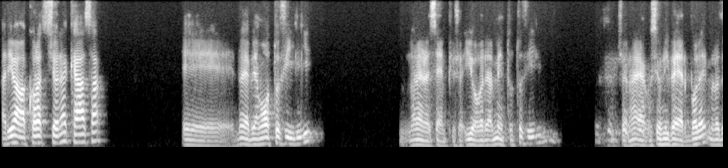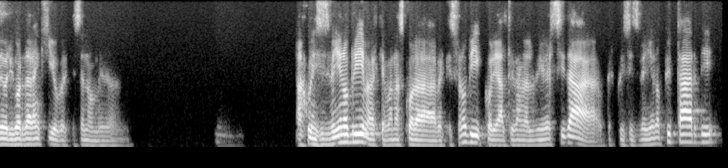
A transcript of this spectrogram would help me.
Arriviamo a colazione a casa, noi abbiamo otto figli, non è un esempio, cioè io ho realmente otto figli, cioè non è così un'iperbole, me lo devo ricordare anch'io perché sennò mi... Alcuni si svegliano prima perché vanno a scuola perché sono piccoli, altri vanno all'università, per cui si svegliano più tardi.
